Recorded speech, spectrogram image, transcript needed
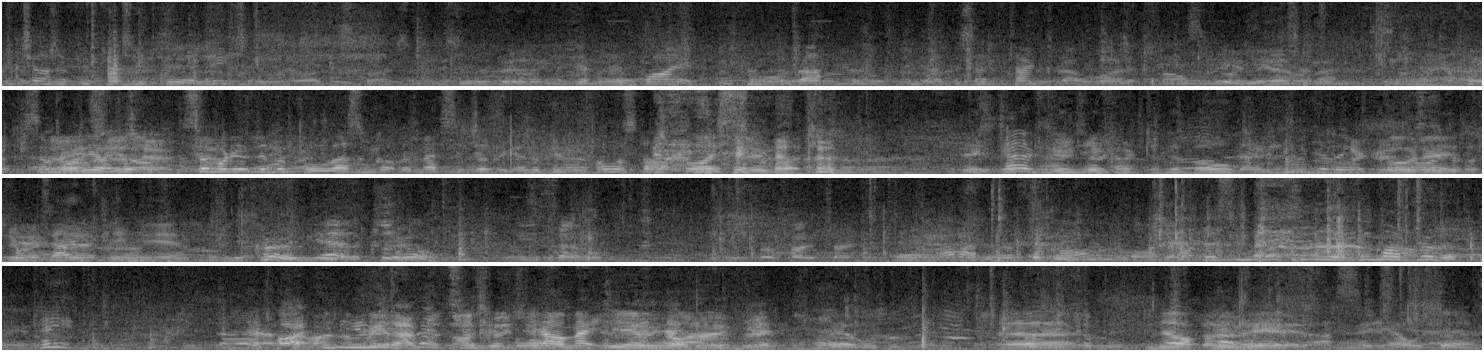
They charge a 52p a litre, you know, on disposals. Really? And yet we can buy it from the rack, you know, they send a tanker out, buy it at 12p a litre. Somebody, up, somebody at Liverpool hasn't got the message. I think they're looking at the four star price too much. It's totally different to the Vulcan. Oh, it is. Totally different. The crew, yeah, the crew. Sure. Yeah, I've a look at it. There's some- there's some- there's my brother, Pete. Hi, I'm Pete Lambert. Nice to meet you. Yeah, I met you. Yeah, yeah. Uh, no, I came here. Yeah, I was Yeah.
